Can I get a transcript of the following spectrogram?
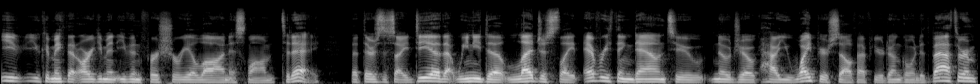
you, you could make that argument even for Sharia law in Islam today that there's this idea that we need to legislate everything down to no joke how you wipe yourself after you're done going to the bathroom.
